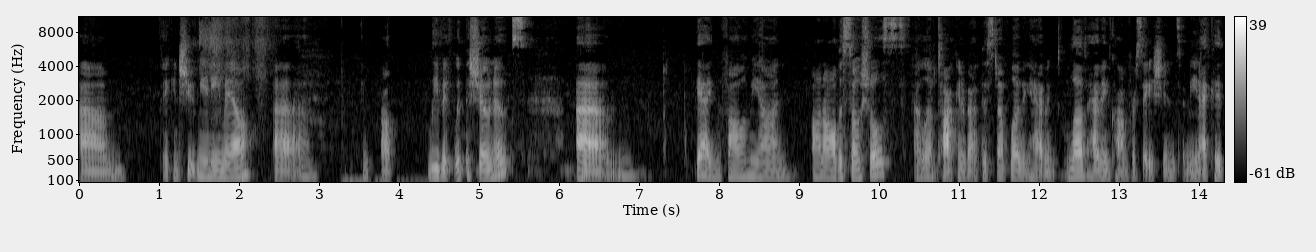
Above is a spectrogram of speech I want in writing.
Um, they can shoot me an email. Um, and I'll leave it with the show notes. Um, yeah, you can follow me on on all the socials. I love talking about this stuff. Loving having love having conversations. I mean, I could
